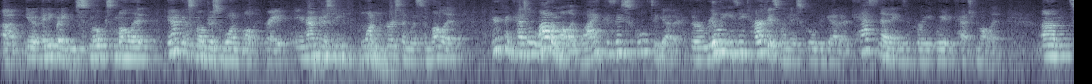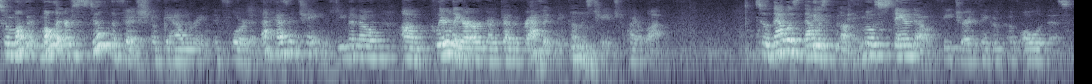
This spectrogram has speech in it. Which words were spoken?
um, you know anybody who smokes mullet, you're not going to smoke just one mullet, right? You're not going to see one person with some mullet. You're going can catch a lot of mullet. Why? Because they school together. They're really easy targets when they school together. Cast netting is a great way to catch mullet. Um, so mullet, mullet are still the fish of gathering in Florida. That hasn't changed, even though um, clearly our, our, demographic makeup has changed quite a lot. So that was, that was uh, the most standout feature, I think, of, of all of this.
